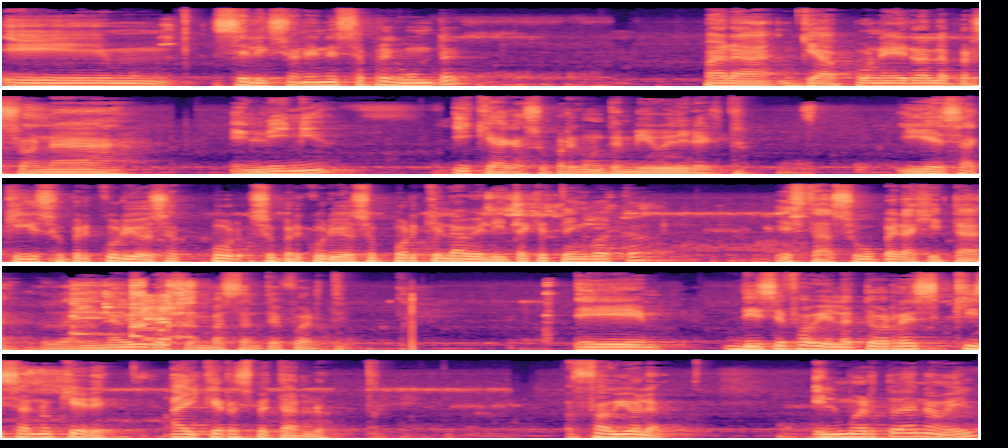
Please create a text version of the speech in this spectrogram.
eh, seleccionen esta pregunta para ya poner a la persona en línea y que haga su pregunta en vivo y directo. Y es aquí súper curiosa, por, súper curioso porque la velita que tengo acá está súper agitada. O sea, hay una vibración bastante fuerte. Eh, dice Fabiola Torres, quizá no quiere, hay que respetarlo. Fabiola, el muerto de Anabel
